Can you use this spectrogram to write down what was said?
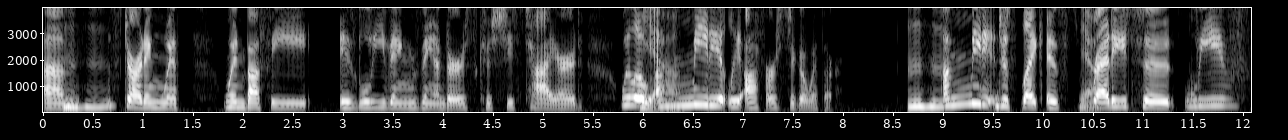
Um, Mhm. Starting with when Buffy is leaving Xander's because she's tired. Willow Yeah. immediately offers to go with her. Mm-hmm. immediate just like is Yeah. ready to leave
